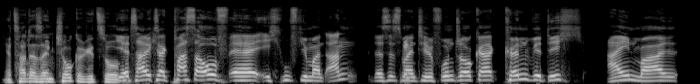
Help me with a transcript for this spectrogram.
Jetzt hat er seinen Joker gezogen. Jetzt habe ich gesagt, pass auf, äh, ich rufe jemand an. Das ist mein Telefonjoker. Können wir dich einmal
